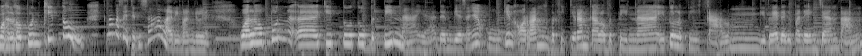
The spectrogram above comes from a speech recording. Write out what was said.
Walaupun kitu. Kenapa saya jadi salah dipanggilnya walaupun uh, kitu tuh betina ya dan biasanya mungkin orang berpikiran kalau betina itu lebih kalem gitu ya daripada yang jantan.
